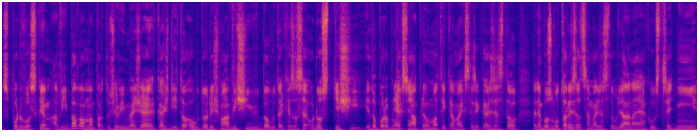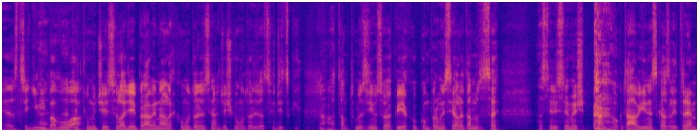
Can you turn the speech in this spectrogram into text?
s podvozkem a výbavama, protože víme, že každý to auto, když má vyšší výbavu, tak je zase o dost těžší. Je to podobně jak s těma pneumatikama, jak se říká, že se to, nebo s motorizacemi, že se to udělá na nějakou střední, eh, střední Ne, výbavu. ne, ty a... tlumiči se ladějí právě na lehkou motorizaci, na těžkou motorizaci vždycky. Aha. A tam to mezi tím jsou takový jako kompromisy, ale tam zase, vlastně když si jdeš oktáví dneska s litrem,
